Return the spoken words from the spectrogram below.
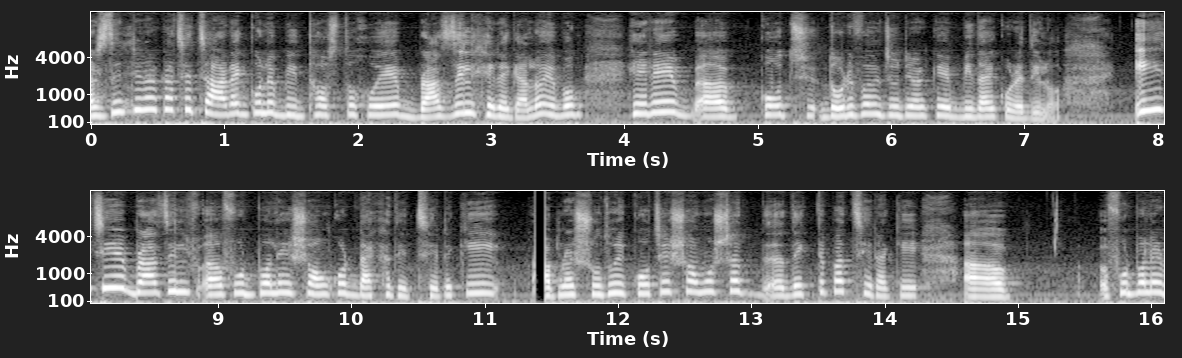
আর্জেন্টিনার কাছে চার এক গোলে বিধ্বস্ত হয়ে ব্রাজিল হেরে গেল এবং হেরে কোচ দরিফল জুনিয়রকে বিদায় করে দিল। এই যে ব্রাজিল ফুটবলে সংকট দেখা দিচ্ছে, এটা কি আমরা শুধুই কোচের সমস্যা দেখতে পাচ্ছি নাকি ফুটবলের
